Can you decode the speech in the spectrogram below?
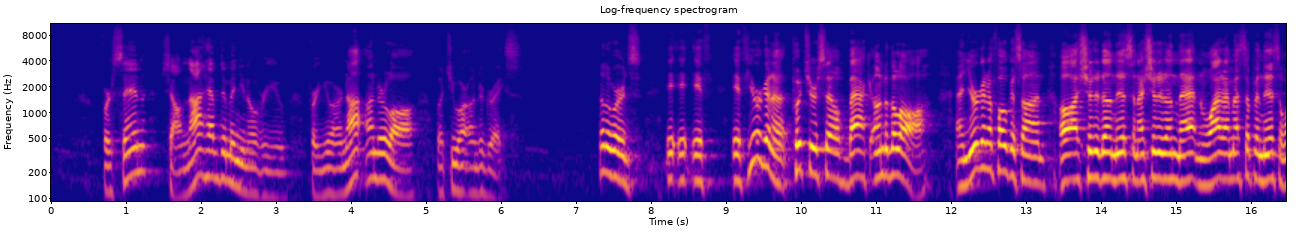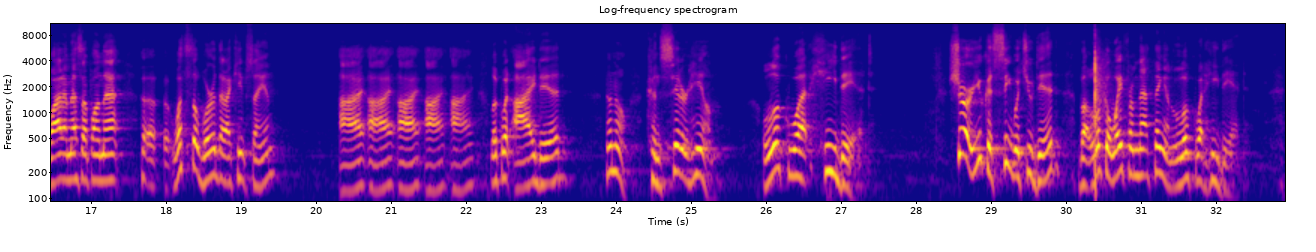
For sin shall not have dominion over you, for you are not under law, but you are under grace. In other words, if, if you're going to put yourself back under the law, and you're going to focus on, oh, I should have done this and I should have done that, and why did I mess up in this and why did I mess up on that? Uh, what's the word that I keep saying? I, I, I, I, I. Look what I did. No, no. Consider him. Look what he did. Sure, you could see what you did, but look away from that thing and look what he did.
